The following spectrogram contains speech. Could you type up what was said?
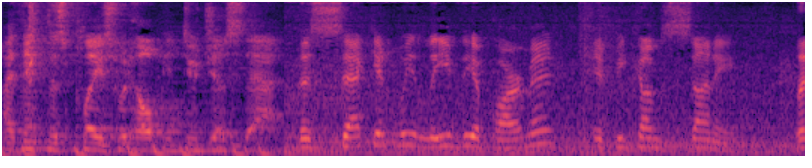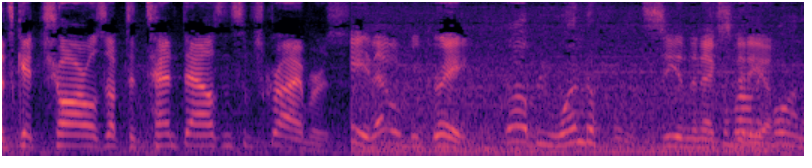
I think this place would help you do just that. The second we leave the apartment, it becomes sunny. Let's get Charles up to 10,000 subscribers. Hey, that would be great. That would be wonderful. See you in the next Come video. corner.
